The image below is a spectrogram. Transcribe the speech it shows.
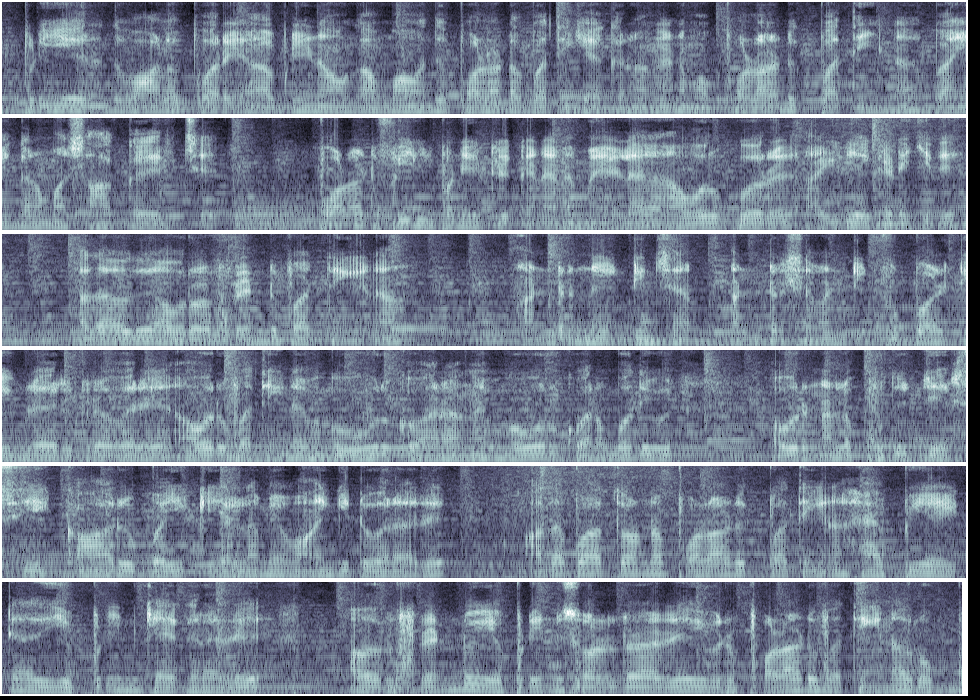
இப்படியே இருந்து வாழ போகிறியா அப்படின்னு அவங்க அம்மா வந்து பொலாட்டை பார்த்து கேட்குறாங்க நம்ம பொலாட்டுக்கு பார்த்தீங்கன்னா பயங்கரமாக ஷாக் ஆயிடுச்சு பொலாட் ஃபீல் பண்ணிகிட்டு இருக்க நிலமையில அவருக்கு ஒரு ஐடியா கிடைக்கிது. அதாவது அவரோட ஃப்ரெண்டு பார்த்தீங்கன்னா அண்டர் நைன்டீன் செ அண்டர் செவன்டீன் ஃபுட்பால் டீமில் இருக்கிறவர் அவர் பார்த்தீங்கன்னா இவங்க ஊருக்கு வராங்க. இவங்க ஊருக்கு வரும்போது அவர் நல்ல புது ஜெர்சி காரு பைக்கு எல்லாமே வாங்கிட்டு வராரு. அதை பார்த்தோன்னே பொலாடுக்கு பார்த்தீங்கன்னா ஹாப்பி ஆகிட்டு அது எப்படின்னு கேட்குறாரு அவர் ஃப்ரெண்டும் எப்படின்னு சொல்கிறாரு இவர் பொலாடு பார்த்தீங்கன்னா ரொம்ப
